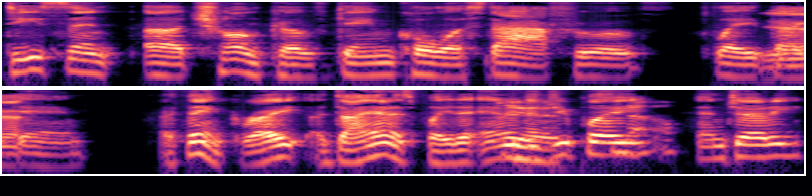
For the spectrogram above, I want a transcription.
decent uh, chunk of Game Cola staff who have played Yeah. that game. I think, right? Diana's played it. Anna, Yeah. did you play No. Enjetti?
